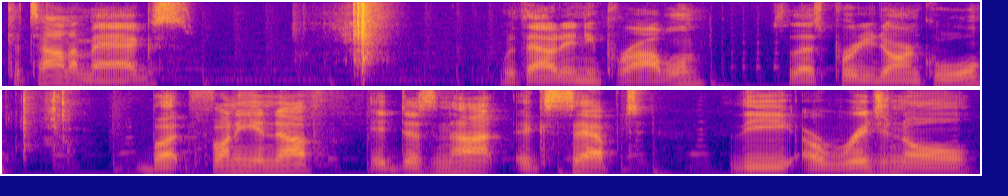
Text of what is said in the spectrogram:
Katana mags without any problem. So that's pretty darn cool. But funny enough, it does not accept the original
